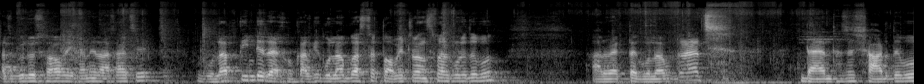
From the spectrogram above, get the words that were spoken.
গাছগুলো সব এখানে রাখা আছে। গোলাপ তিনটে দেখো কালকে গোলাপ গাছটা টবে ট্রান্সফার করে দেবো। আরও একটা গোলাপ গাছ ডায়ান্থাসের সার দেবো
